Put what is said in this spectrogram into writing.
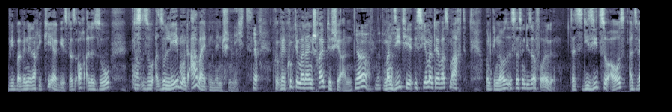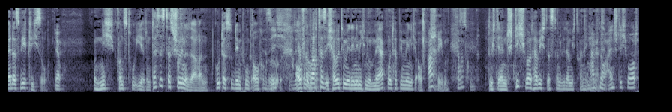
Wie bei, wenn du nach Ikea gehst, das ist auch alles so, das so, so leben und arbeiten Menschen nicht. Ja. Guck, guck dir mal deinen Schreibtisch hier an. Ja, ja. natürlich. Man sieht, hier ist jemand, der was macht. Und genauso ist das in dieser Folge. Das, die sieht so aus, als wäre das wirklich so. Ja. und nicht konstruiert. Und das ist das Schöne daran. Gut, dass du den Punkt auch Sehe äh, ich- sehe ich aufgebracht genauso. hast. Ich wollte mir den nämlich nur merken und habe ihn mir nicht aufgeschrieben. das ist gut. Durch dein Stichwort habe ich das dann wieder mich dran Dann habe ich erinnert. noch ein Stichwort.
